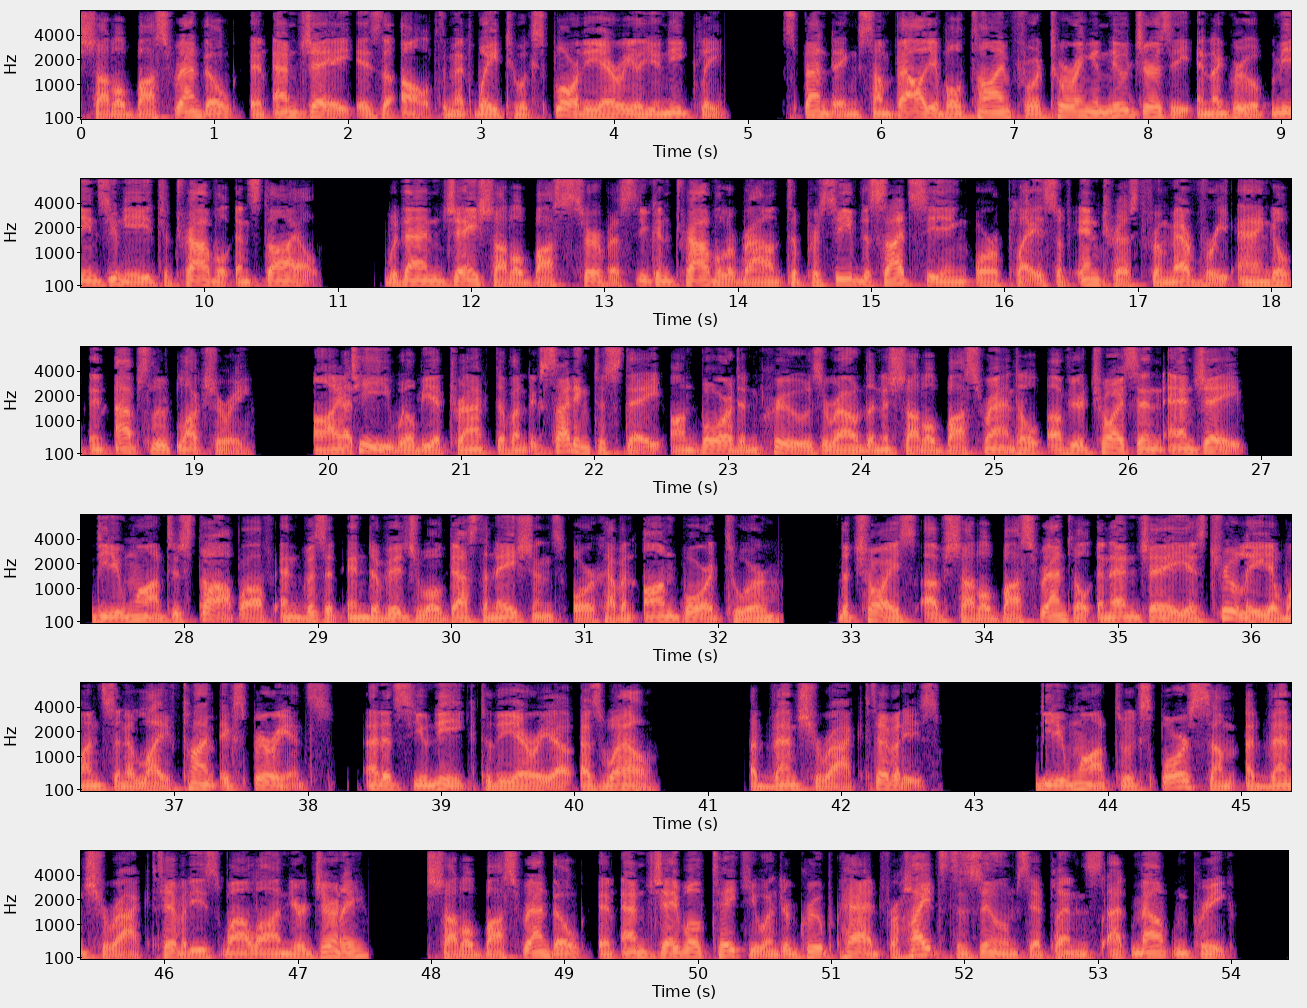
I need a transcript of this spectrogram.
Shuttle bus rental in NJ is the ultimate way to explore the area uniquely. Spending some valuable time for touring in New Jersey in a group means you need to travel in style. With NJ Shuttle bus service you can travel around to perceive the sightseeing or place of interest from every angle in absolute luxury. It will be attractive and exciting to stay on board and cruise around in a shuttle bus rental of your choice in NJ. Do you want to stop off and visit individual destinations or have an onboard tour? The choice of shuttle bus rental in NJ is truly a once-in-a-lifetime experience, and it's unique to the area as well. Adventure Activities Do you want to explore some adventure activities while on your journey? Shuttle bus rental in NJ will take you and your group head for heights to zoom ziplines at Mountain Creek.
